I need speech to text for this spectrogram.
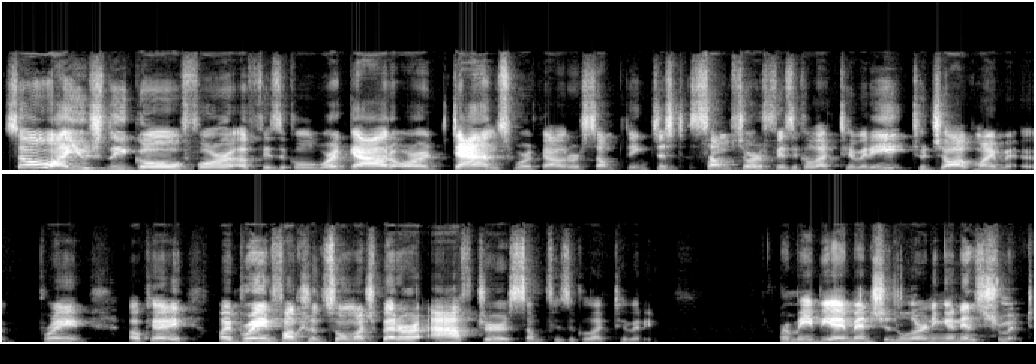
so i usually go for a physical workout or a dance workout or something just some sort of physical activity to jog my brain okay my brain functions so much better after some physical activity or maybe I mentioned learning an instrument,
